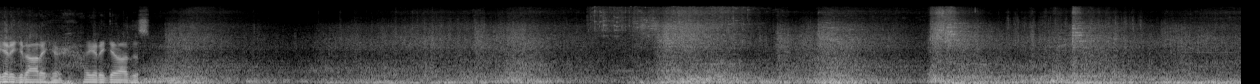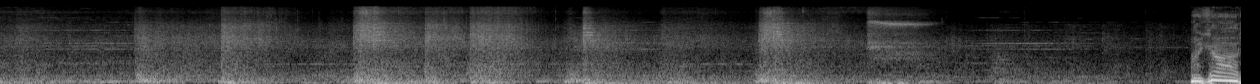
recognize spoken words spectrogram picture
I gotta get out of here. I gotta get out of this. My god.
